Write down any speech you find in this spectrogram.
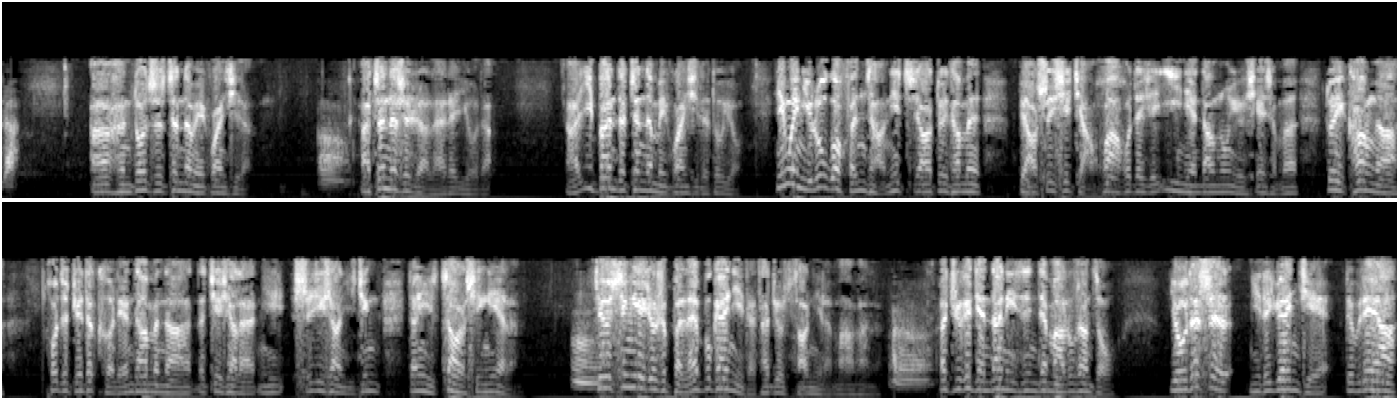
的？啊，很多是真的没关系的，啊，啊，真的是惹来的有的，啊，一般的真的没关系的都有。因为你路过坟场，你只要对他们表示一些讲话或者一些意念当中有些什么对抗啊，或者觉得可怜他们呐、那接下来你实际上已经等于造新业了。嗯，这个新业就是本来不该你的，他就找你了，麻烦了。嗯啊，举个简单例子，你在马路上走，有的是你的冤结，对不对啊？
